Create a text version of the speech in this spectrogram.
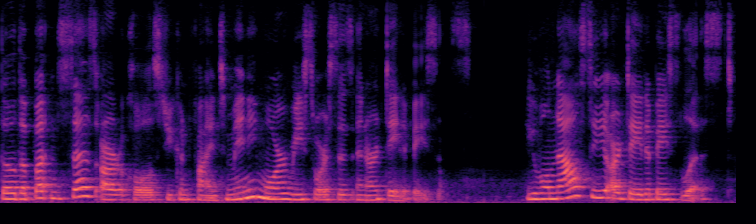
Though the button says Articles, you can find many more resources in our databases. You will now see our database list.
